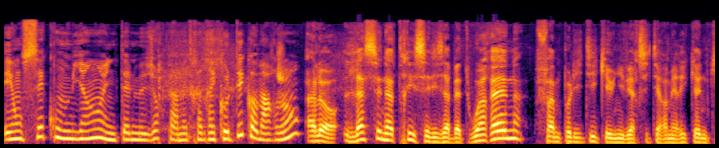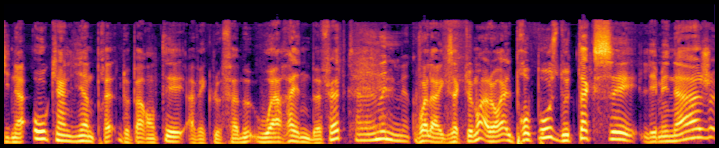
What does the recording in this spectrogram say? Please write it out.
Et on sait combien une telle mesure permettrait de récolter comme argent Alors, la sénatrice Elizabeth Warren, femme politique et universitaire américaine qui n'a aucun lien de, parenté avec le fameux Warren Buffett, C'est un homonyme. Quoi. voilà, exactement. Alors, elle propose de taxer les ménages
